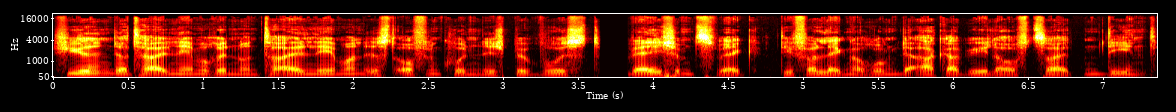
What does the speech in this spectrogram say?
Vielen der Teilnehmerinnen und Teilnehmern ist offenkundig bewusst, welchem Zweck die Verlängerung der AKW-Laufzeiten dient.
